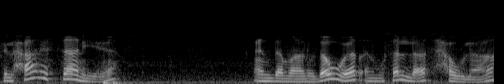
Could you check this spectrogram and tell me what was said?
في الحالة الثانية عندما ندور المثلث حول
